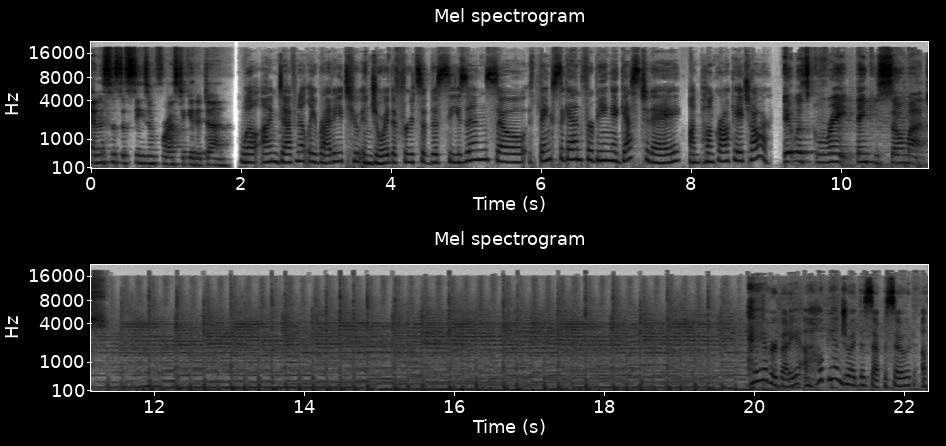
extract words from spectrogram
And this is the season for us to get it done. Well, I'm definitely ready to enjoy the fruits of this season. So thanks again for being a guest today on Punk Rock HR. It was great. Thank you so much. Hey, everybody. I hope you enjoyed this episode of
